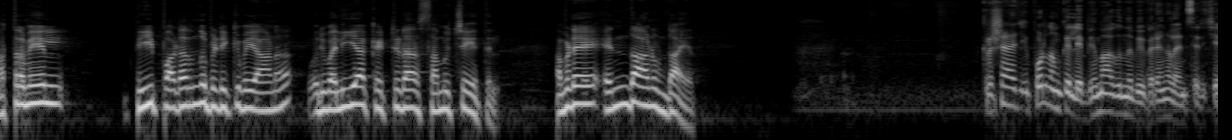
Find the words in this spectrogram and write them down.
അത്രമേൽ തീ പടർന്നു പിടിക്കുകയാണ് ഒരു വലിയ കെട്ടിട സമുച്ചയത്തിൽ. അവിടെ എന്താണ് ഉണ്ടായത്? കൃഷ്ണരാജ് ഇപ്പോൾ നമുക്ക് ലഭ്യമാകുന്ന വിവരങ്ങൾ അനുസരിച്ച്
